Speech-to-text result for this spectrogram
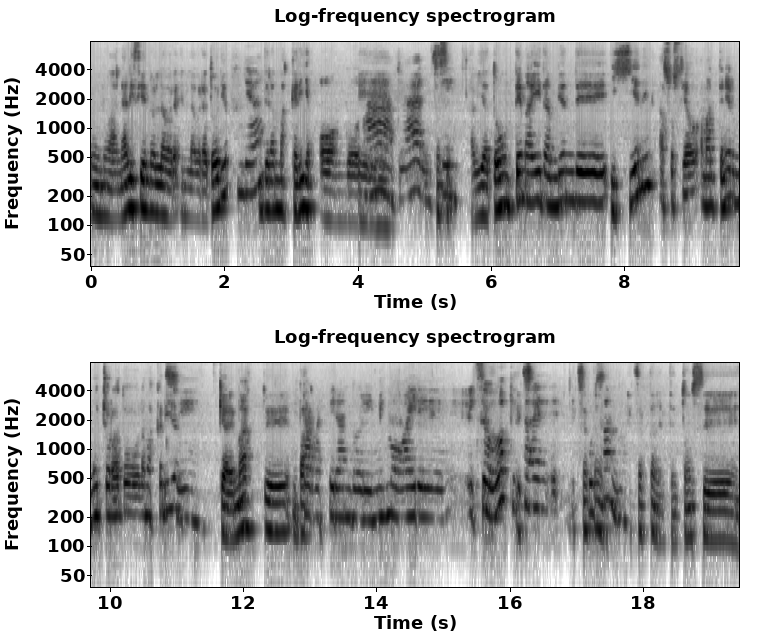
unos análisis en, los labora- en laboratorio ¿ya? de las mascarillas, hongo. eh, Ah, claro, Entonces, sí. había todo un tema ahí también de higiene asociado a mantener mucho rato la mascarilla, Sí, que además eh, va- estar respirando el mismo aire, el CO2 que estás eh, exactamente, expulsando. exactamente. Entonces,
